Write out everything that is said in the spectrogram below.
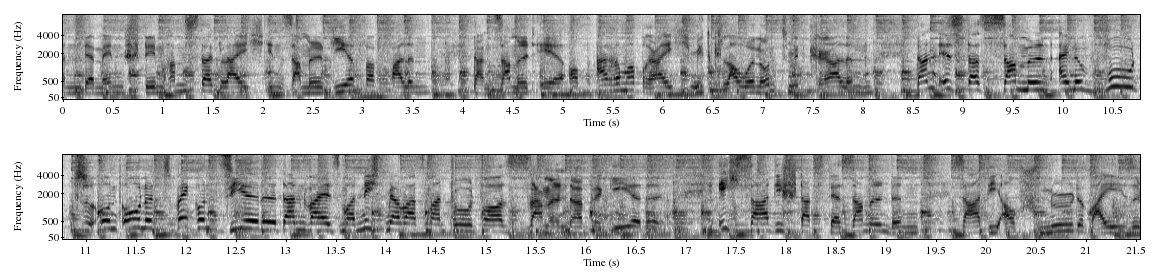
kann der Mensch dem Hamster gleich in Sammelgier verfallen. Dann sammelt er, ob arm, ob reich, mit Klauen und mit Krallen. Dann ist das Sammeln eine Wut und ohne Zweck und Zierde. Dann weiß man nicht mehr, was man tut vor sammelnder Begierde. Ich sah die Stadt der Sammelnden, sah die auf schnöde Weise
